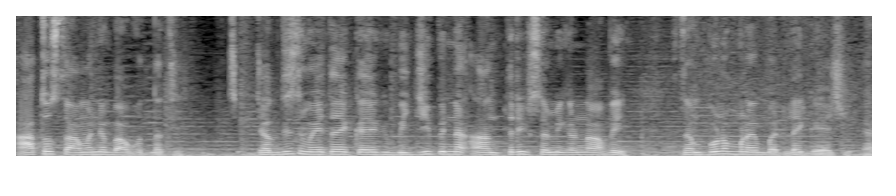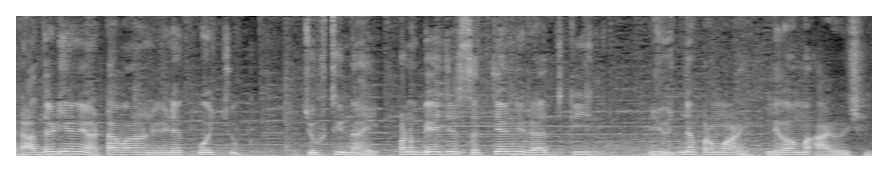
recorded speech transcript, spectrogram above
આ તો સામાન્ય બાબત નથી. જગદીશ મહેતાએ કહ્યું કે બીજેપીના આંતરિક સમીકરણ હવે સંપૂર્ણપણે બદલાઈ ગયા છે. રાદડિયાને હટાવવાનો નિર્ણય કોઈ ચૂક, ચૂકતી નહીં, પણ બે હજાર સત્યાની રાજકીય યોજના પ્રમાણે લેવામાં આવ્યો છે.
